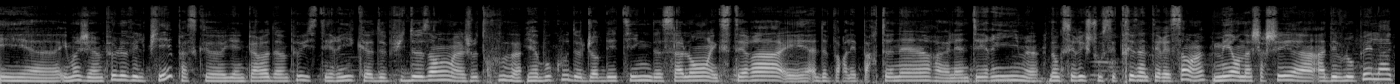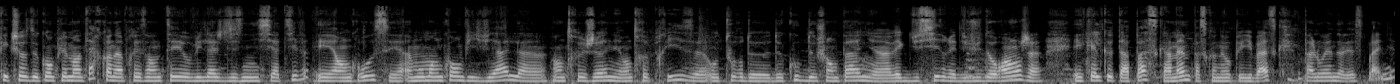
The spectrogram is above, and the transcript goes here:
et, euh, et moi j'ai un peu levé le pied parce qu'il y a une période un peu hystérique depuis deux ans. Je trouve il y a beaucoup de job dating, de salons, etc. Et de par les partenaires, l'intérim. Donc c'est vrai que je trouve c'est très intéressant. Hein. Mais on a cherché à, à développer là quelque chose de complémentaire qu'on a présenté au village des initiatives. Et en gros c'est un moment convivial euh, entre jeunes et entreprises autour de, de coupes de champagne avec du cidre et du jus d'orange et quelques tapas quand même parce qu'on est au Pays Basque, pas loin de l'Espagne.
